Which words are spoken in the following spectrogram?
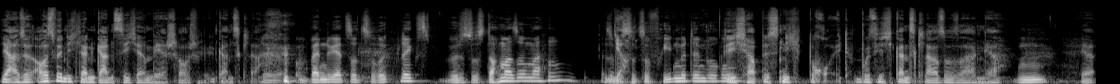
ja, also auswendig lernen ganz sicher mehr Schauspiel, ganz klar. Und wenn du jetzt so zurückblickst, würdest du es nochmal so machen? Also bist ja. du zufrieden mit dem Beruf? Ich habe es nicht bereut, muss ich ganz klar so sagen, ja. Mhm. Ja.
